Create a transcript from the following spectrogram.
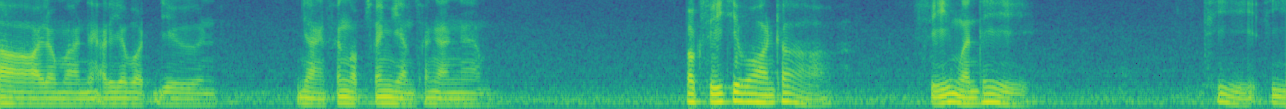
ลอยลงมาในอริยบทยืน อย่างสงบสงเงียมสง่างาม ปกสีจีวรก็สีเหมือนที่ที่ที่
